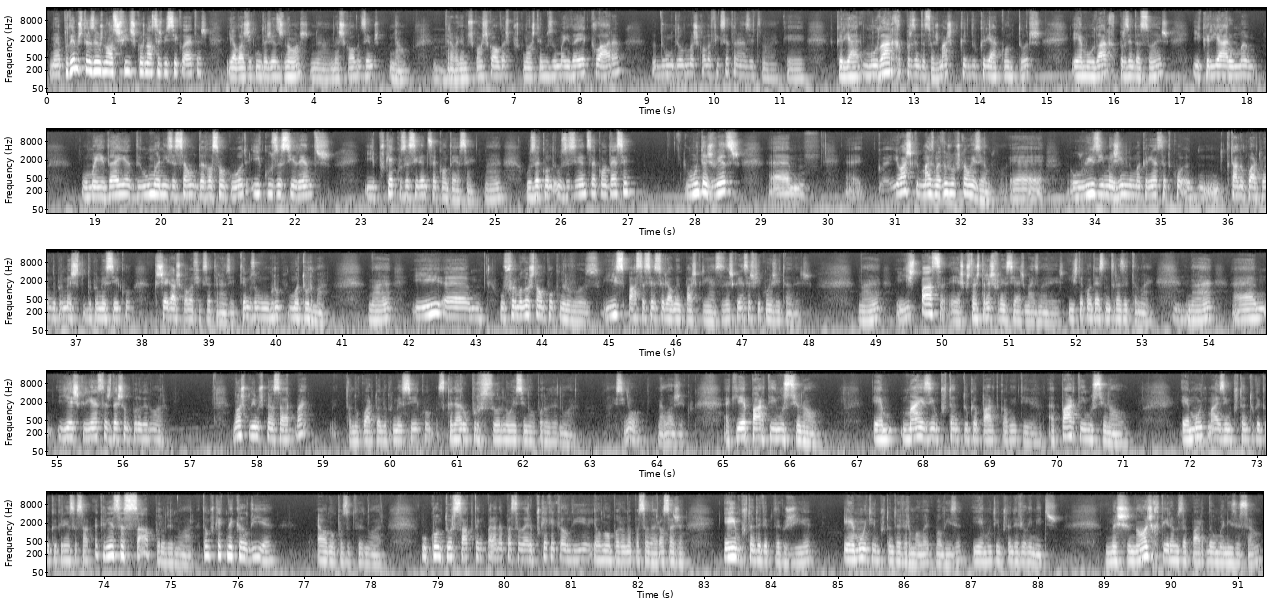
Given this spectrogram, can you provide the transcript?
É? Podemos trazer os nossos filhos com as nossas bicicletas? E é lógico que muitas vezes nós, na, na escola, dizemos não. Uhum. Trabalhamos com escolas porque nós temos uma ideia clara do modelo de uma escola fixa de trânsito, não é? Que é criar, mudar representações, mais que do criar condutores, é mudar representações e criar uma, uma ideia de humanização da relação com o outro e com os acidentes. E porquê é que os acidentes acontecem? É? os, os acidentes acontecem muitas vezes. Hum, eu acho que, mais uma vez, vou buscar um exemplo. É, o Luís imagina uma criança de, que está no quarto ano do primeiro, do primeiro ciclo que chega à escola fixa de trânsito. Temos um grupo, uma turma, é? E um, ehm, o formador está um pouco nervoso. E isso passa sensorialmente para as crianças. As crianças ficam agitadas. Não é? E isto passa, é as questões transferenciais, mais uma vez. E isto acontece no trânsito também. Uhum. Não é? Um, e as crianças deixam de pôr o dedo no ar. Nós podíamos pensar, bem, estão no quarto ano do primeiro ciclo, se calhar o professor não ensinou a pôr o dedo no ar Ensinou, é lógico. Aqui é a parte emocional. É mais importante do que a parte cognitiva. A parte emocional é muito mais importante do que aquilo que a criança sabe. A criança sabe pôr o dedo no ar. Então porquê é que naquele dia ela não pôs o dedo no ar? O condutor sabe que tem que parar na passadeira. Porquê é que aquele dia ele não parou na passadeira? Ou seja, é importante haver pedagogia, é muito importante haver uma lei que baliza e é muito importante haver limites. Mas se nós retiramos a parte da humanização,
